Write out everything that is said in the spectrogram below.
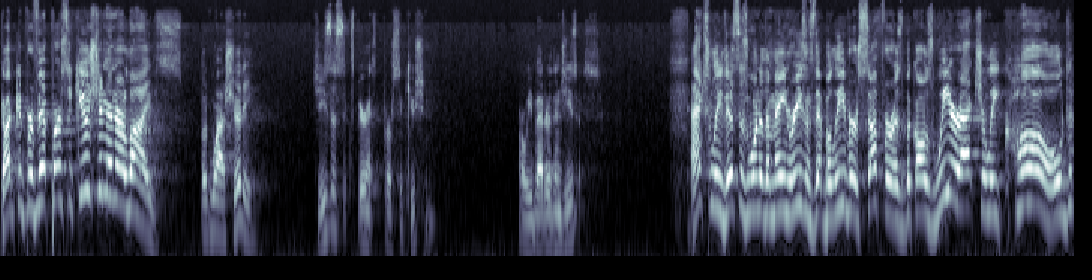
God could prevent persecution in our lives, but why should he? Jesus experienced persecution. Are we better than Jesus? Actually, this is one of the main reasons that believers suffer is because we are actually called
